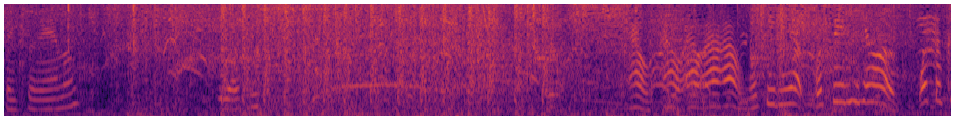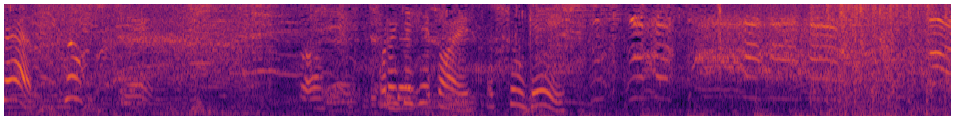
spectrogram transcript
Thanks for the ammo. You're welcome. Ow, ow, ow, ow, ow. What's beating me up? What's beating me up? What the crap? No! Uh-oh. What'd I get hit by? That's so gay. I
